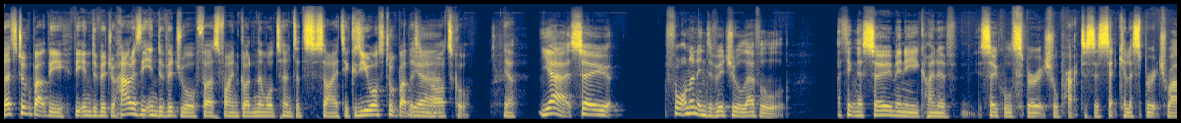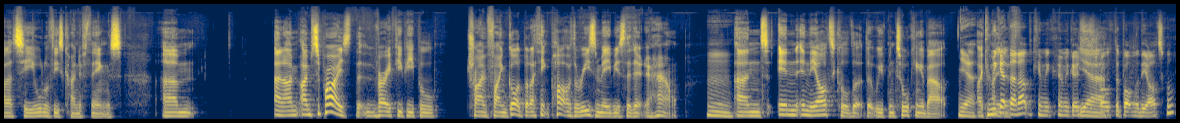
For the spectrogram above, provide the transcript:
let's talk about the the individual. How does the individual first find God, and then we'll turn to the society because you also talk about this in your article. Yeah, Yeah. So, for on an individual level, I think there's so many kind of so-called spiritual practices, secular spirituality, all of these kind of things, um, and I'm I'm surprised that very few people try and find God. But I think part of the reason maybe is they don't know how. And in in the article that, that we've been talking about, yeah. I can we get of- that up? Can we can we go Yeah. scroll to the bottom of the article?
